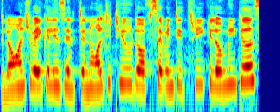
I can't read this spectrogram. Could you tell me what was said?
The launch vehicle is at an altitude of 73 kilometers.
